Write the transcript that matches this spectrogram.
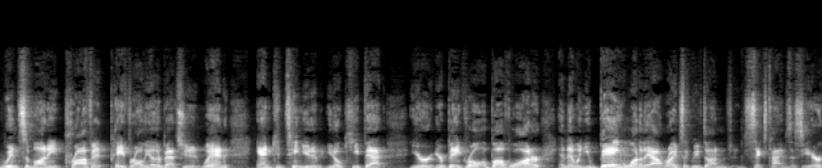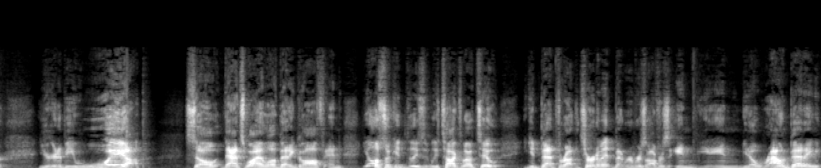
win some money, profit, pay for all the other bets you didn't win, and continue to, you know, keep that your your bankroll above water. And then when you bang one of the outrights, like we've done six times this year, you're going to be way up so that's why I love betting golf. And you also could, we've talked about too, you can bet throughout the tournament. Bet Rivers offers in, in you know, round betting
